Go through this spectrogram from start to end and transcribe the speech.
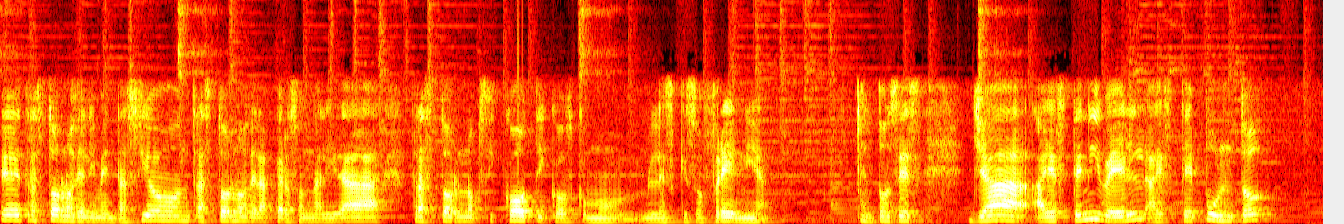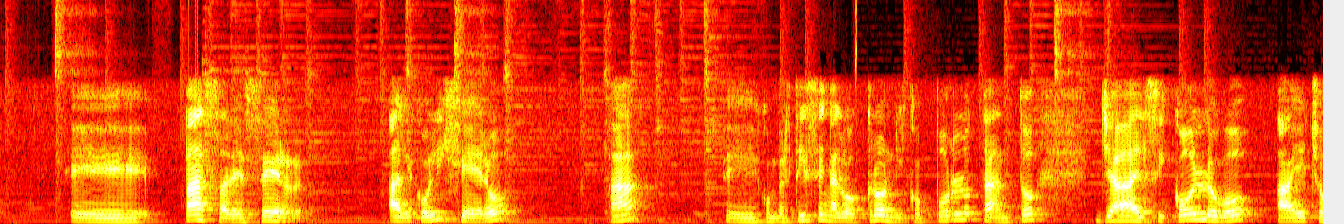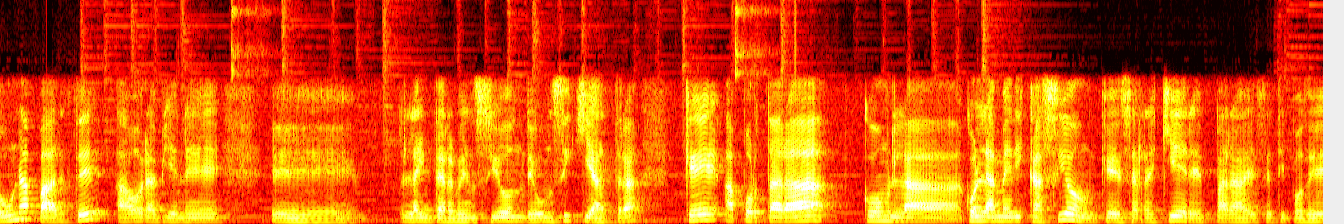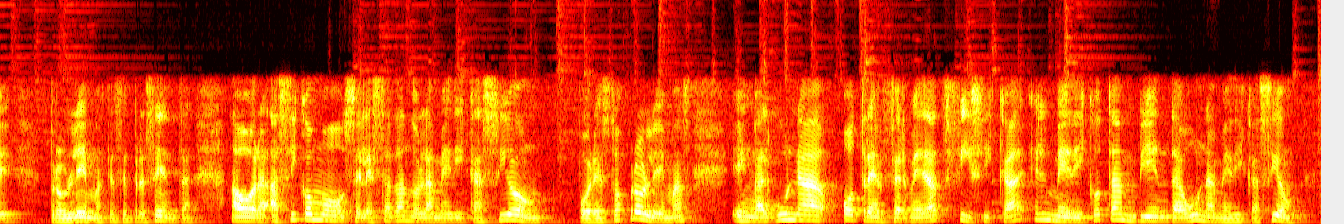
Eh, trastornos de alimentación, trastornos de la personalidad, trastornos psicóticos como la esquizofrenia. Entonces, ya a este nivel, a este punto, eh, pasa de ser algo ligero a eh, convertirse en algo crónico. Por lo tanto, ya el psicólogo ha hecho una parte, ahora viene eh, la intervención de un psiquiatra que aportará con la, con la medicación que se requiere para ese tipo de problemas que se presentan. Ahora, así como se le está dando la medicación por estos problemas, en alguna otra enfermedad física, el médico también da una medicación.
